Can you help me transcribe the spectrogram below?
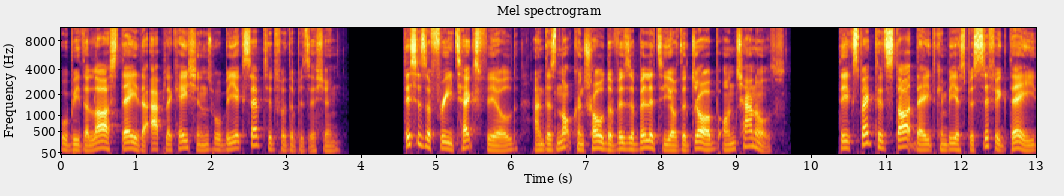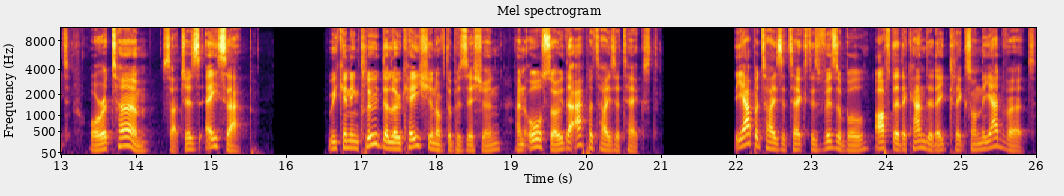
will be the last day that applications will be accepted for the position. This is a free text field and does not control the visibility of the job on channels. The expected start date can be a specific date or a term, such as ASAP. We can include the location of the position and also the appetizer text. The appetizer text is visible after the candidate clicks on the advert.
